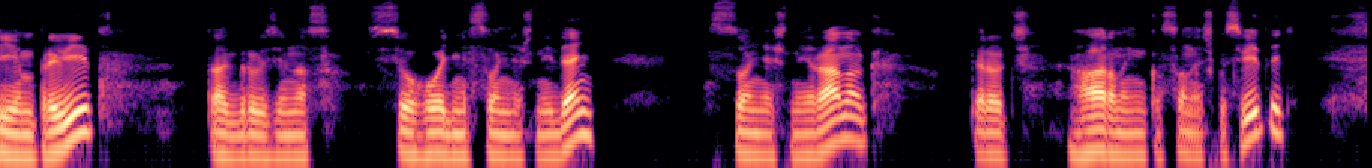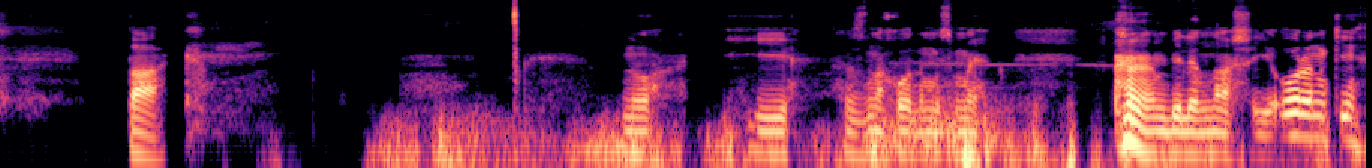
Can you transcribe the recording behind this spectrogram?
Всім привіт! Так, друзі, у нас сьогодні сонячний день, сонячний ранок. Коротше, гарненько сонечко світить. Так. Ну, і знаходимось ми біля нашої оранки.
